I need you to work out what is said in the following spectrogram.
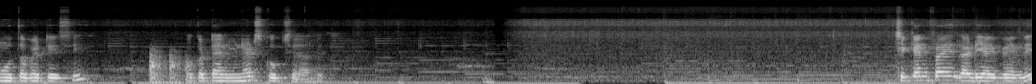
మూత పెట్టేసి ఒక టెన్ మినిట్స్ కుక్ చేయాలి. చికెన్ ఫ్రై రెడీ అయిపోయింది.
